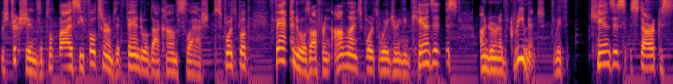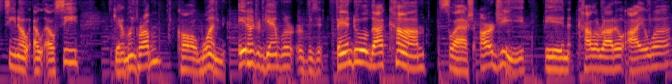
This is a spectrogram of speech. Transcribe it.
Restrictions apply. See full terms at fanduel.com slash sportsbook. FanDuel is offering online sports wagering in Kansas under an agreement with Kansas Star Casino LLC. Gambling problem? Call 1-800-GAMBLER or visit fanduel.com slash RG in Colorado, Iowa,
